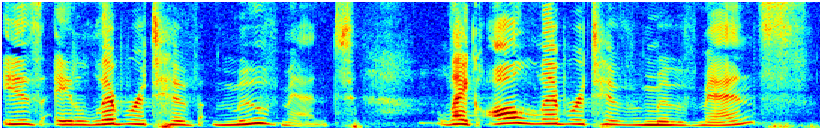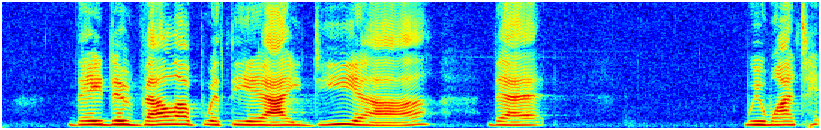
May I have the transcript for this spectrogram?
is a liberative movement. Like all liberative movements, they develop with the idea that we want to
